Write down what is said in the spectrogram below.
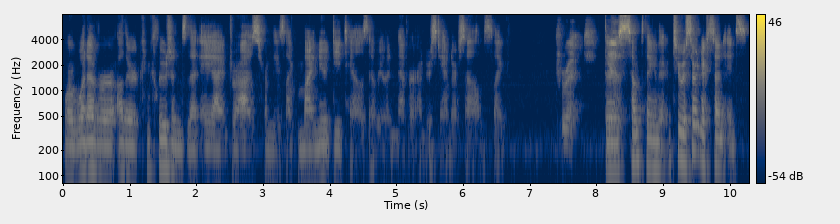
or whatever other conclusions that AI draws from these like minute details that we would never understand ourselves. Like Correct. there's Yeah. something that, to a certain extent it's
